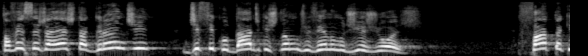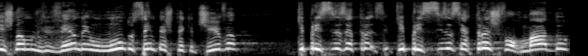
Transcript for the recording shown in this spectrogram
Talvez seja esta a grande dificuldade que estamos vivendo nos dias de hoje. Fato é que estamos vivendo em um mundo sem perspectiva que precisa, que precisa ser transformado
